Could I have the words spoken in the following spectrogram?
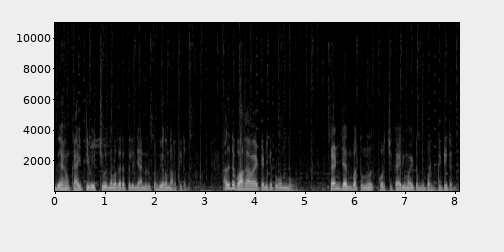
ഇദ്ദേഹം കയറ്റി വെച്ചു എന്നുള്ള തരത്തിൽ ഞാനൊരു പ്രതികരണം നടത്തിയിരുന്നു. അതിന്റെ ഭാഗമായിട്ട് എനിക്ക് തോന്നുന്നു ടെൻ ജൻപത്തു നിന്ന് കുറച്ച് കാര്യമായിട്ട് മുമ്പർക്ക് കിട്ടിയിട്ടുണ്ട്.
